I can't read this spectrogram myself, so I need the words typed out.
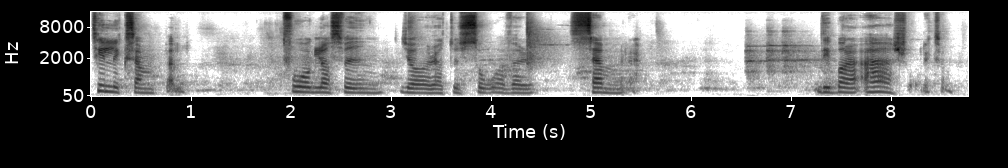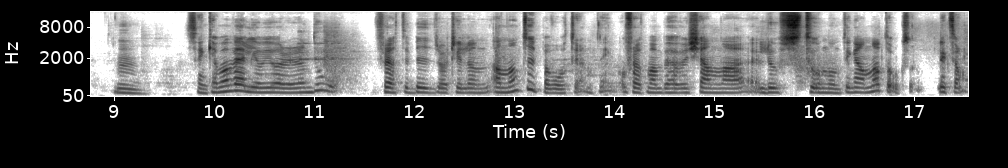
Till exempel, två glas vin gör att du sover sämre. Det bara är så. Liksom. Mm. Sen kan man välja att göra det ändå för att det bidrar till en annan typ av återhämtning och för att man behöver känna lust och någonting annat också. Liksom.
